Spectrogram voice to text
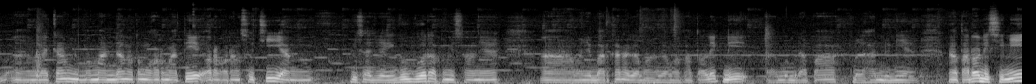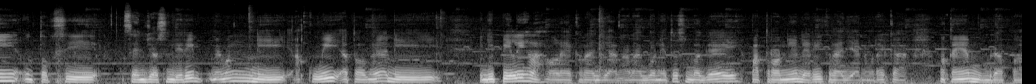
uh, mereka memandang atau menghormati orang-orang suci yang bisa jadi gugur atau misalnya uh, menyebarkan agama-agama Katolik di uh, beberapa belahan dunia. Nah, taruh di sini untuk si Saint George sendiri memang diakui atau enggak di dipilih lah oleh kerajaan Aragon itu sebagai patronnya dari kerajaan mereka. Makanya beberapa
